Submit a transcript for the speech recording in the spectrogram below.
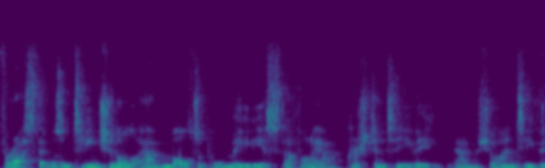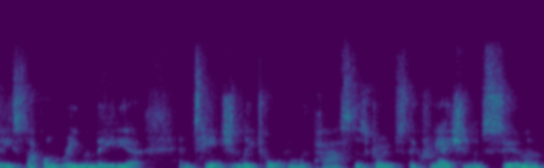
for us that was intentional. Um, multiple media stuff on our Christian TV, um, Shine TV stuff on Rhema Media, intentionally talking with pastors groups, the creation of sermon,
